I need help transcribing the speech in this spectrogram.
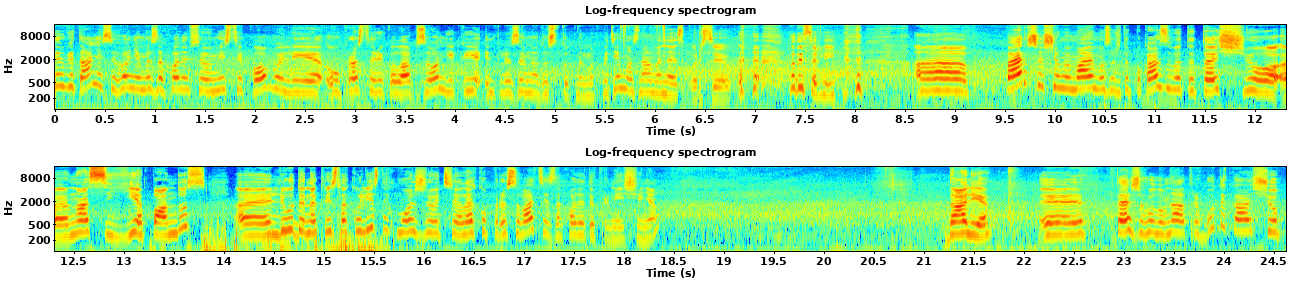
Всім вітання! Сьогодні ми знаходимося у місті Ковелі у просторі Колаб Зон, який є інклюзивно доступним. Ходімо з нами на екскурсію. Ходи, Сергій. Перше, що ми маємо завжди показувати, те, що е, в нас є пандус. Е, Люди на кріслах колісних можуть легко пересуватися і заходити в приміщення. Далі е, теж головна атрибутика, щоб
